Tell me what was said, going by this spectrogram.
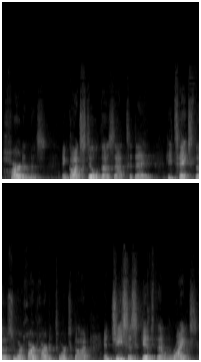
heartedness. And God still does that today. He takes those who are hard hearted towards God, and Jesus gives them rights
